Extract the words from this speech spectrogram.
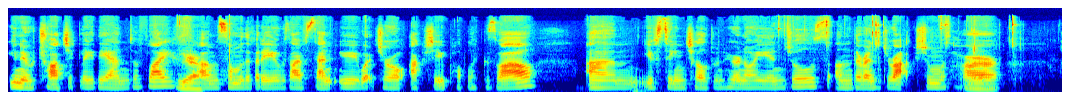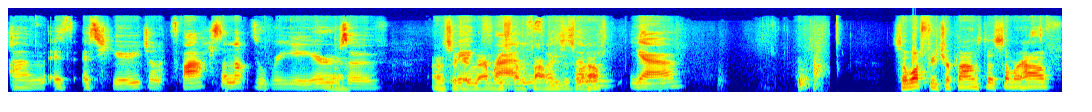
you know, tragically the end of life. Yeah. Um, some of the videos I've sent you, which are actually public as well, um, you've seen children who are now angels and their interaction with her um, is, is huge and it's fast. And that's over years of And it's a good memories for the families as well. Yeah. So, what future plans does Summer have?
